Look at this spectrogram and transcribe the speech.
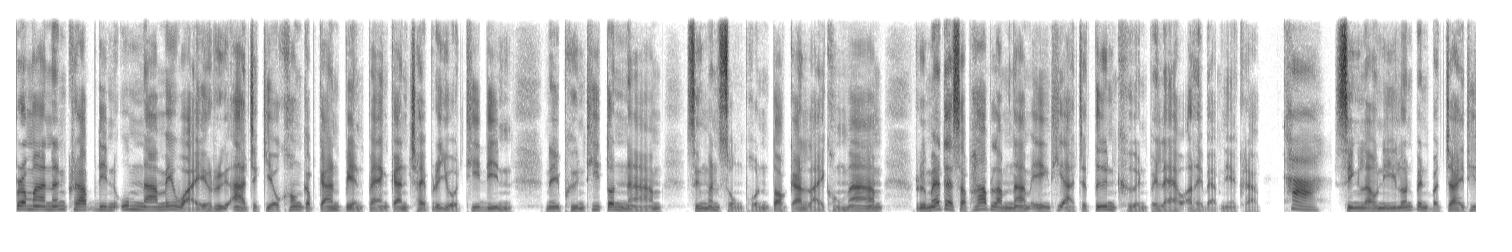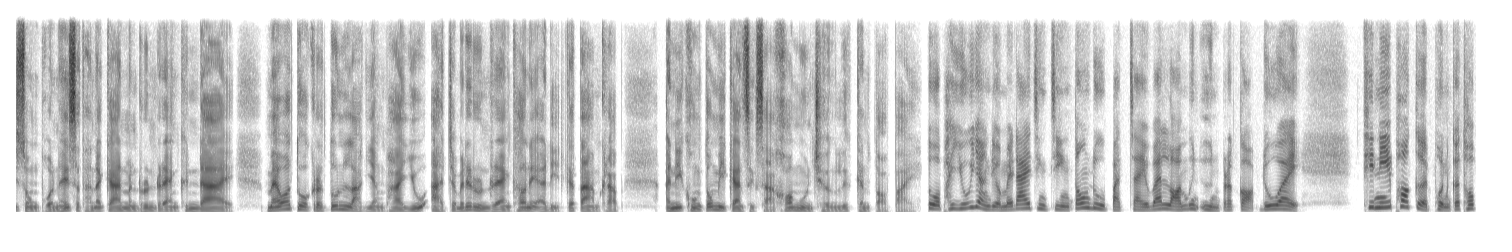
ประมาณนั้นครับดินอุ้มน้ำไม่ไหว หรืออาจจะเกี่ยวข้องกับการเปลี่ยนแปลงการใช้ประโยชน์ที่ดิน ในพื้นที่ต้นน้ำซึ่งมันส่งผลต่อการไหลของน้ำหรือแม้แต่สภาพลำน้ำเองที่อาจจะตื้นเขินไปแล้วอะไรแบบนี้ครับ ค่ะ สิ่งเหล่านี้ล้วนเป็นปัจจัยที่ส่งผลให้สถานการณ์มันรุนแรงขึ้นได้ แม้ว่าตัวกระตุ้นหลักอย่างพายุอาจจะไม่ได้รุนแรงเข้าในอดีตก็ตามครับ อันนี้คงต้องมีการศึกษาข้อมูลเชิงลึกกันต่อไป ตัวพายุอย่างเดียวไม่ได้จริง ๆ ต้องดูปัจจัยแวดล้อมอื่น ๆ ประกอบด้วย ทีนี้พอเกิดผลกระทบ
